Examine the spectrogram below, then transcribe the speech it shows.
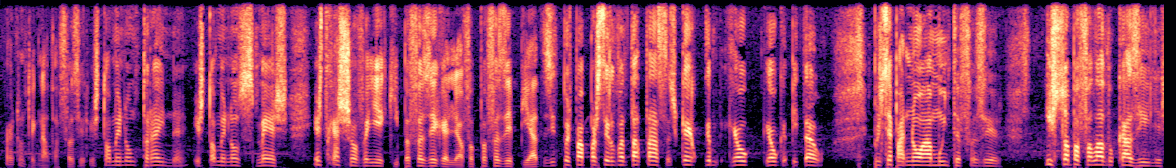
disse, não tenho nada a fazer, este homem não treina, este homem não se mexe, este gajo só veio aqui para fazer galhofa, para fazer piadas e depois para aparecer levantar taças, que é, o que é o, que é o capitão. Por isso é pá, não há muito a fazer. Isto só para falar do Casilhas.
